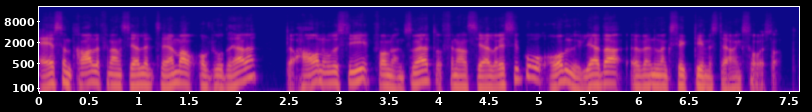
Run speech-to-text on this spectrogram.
er sentrale finansielle temaer å vurdere, det har noe å si for lønnsomhet og finansiell risiko og muligheter over en langsiktig investeringshorisont.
